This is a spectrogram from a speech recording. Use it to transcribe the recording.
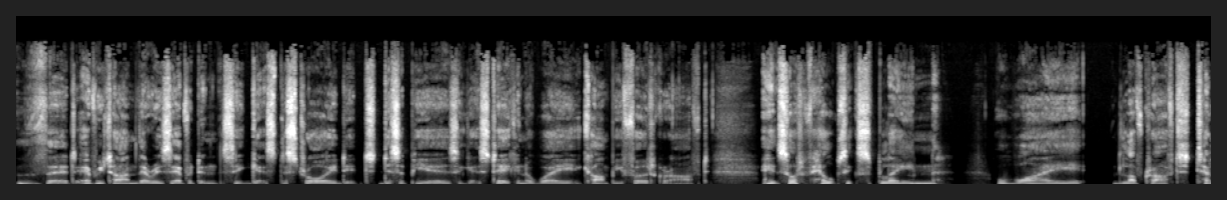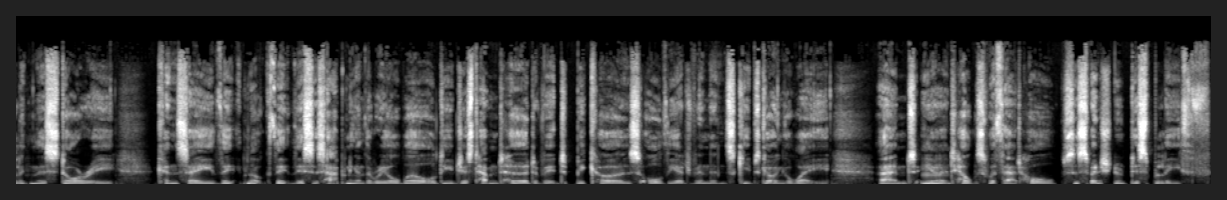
That every time there is evidence, it gets destroyed, it disappears, it gets taken away, it can't be photographed. It sort of helps explain why Lovecraft telling this story can say that look, th- this is happening in the real world. You just haven't heard of it because all the evidence keeps going away, and you know, it hmm. helps with that whole suspension of disbelief.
